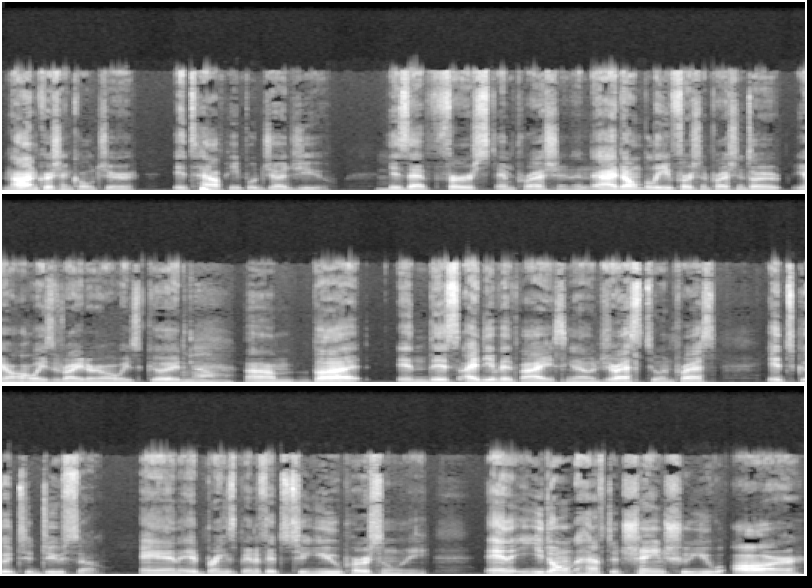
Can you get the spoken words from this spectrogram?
non Christian culture, it's how people judge you. Mm. Is that first impression? And I don't believe first impressions are, you know, always right or always good. no. Um, but in this idea of advice, you know, dress to impress, it's good to do so. And it brings benefits to you personally. And you don't have to change who you are.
